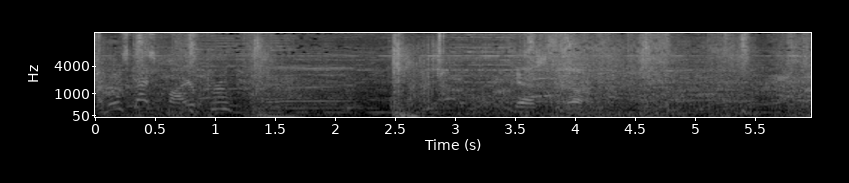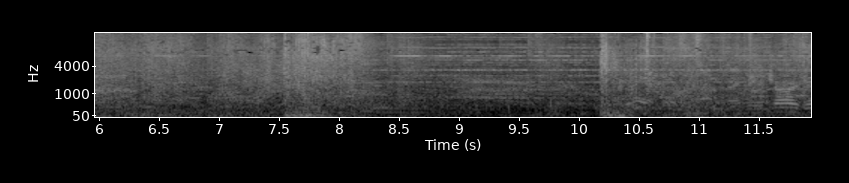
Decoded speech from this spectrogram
Are those guys fireproof? Yes, they are. Charger.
